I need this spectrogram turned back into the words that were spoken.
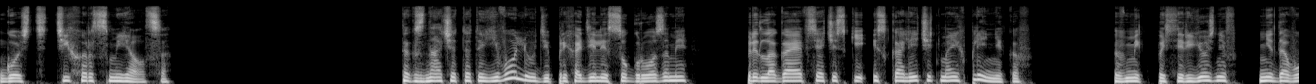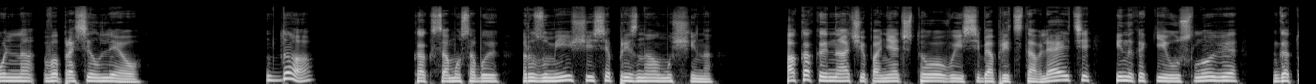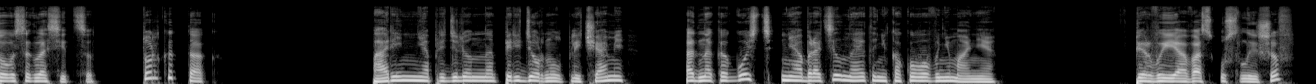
Гость тихо рассмеялся. Так значит, это его люди приходили с угрозами, предлагая всячески искалечить моих пленников. Вмиг посерьезнев, недовольно вопросил Лео. Да, как само собой разумеющееся признал мужчина. А как иначе понять, что вы из себя представляете и на какие условия готовы согласиться? Только так. Парень неопределенно передернул плечами, Однако гость не обратил на это никакого внимания. «Впервые о вас услышав»,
